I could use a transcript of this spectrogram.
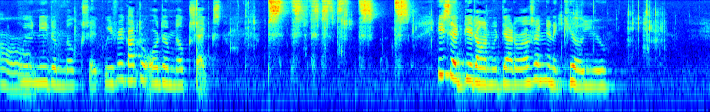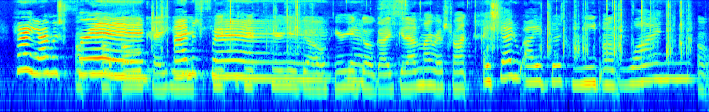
Oh. We need a milkshake. We forgot to order milkshakes. He said, "Get on with that, or else I'm gonna kill you." I'm his Oh, oh, friend. okay, here, I'm you- his friend. here, here you go. Here you go, guys. Get out of my restaurant. I said I just need Um, one. Oh,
